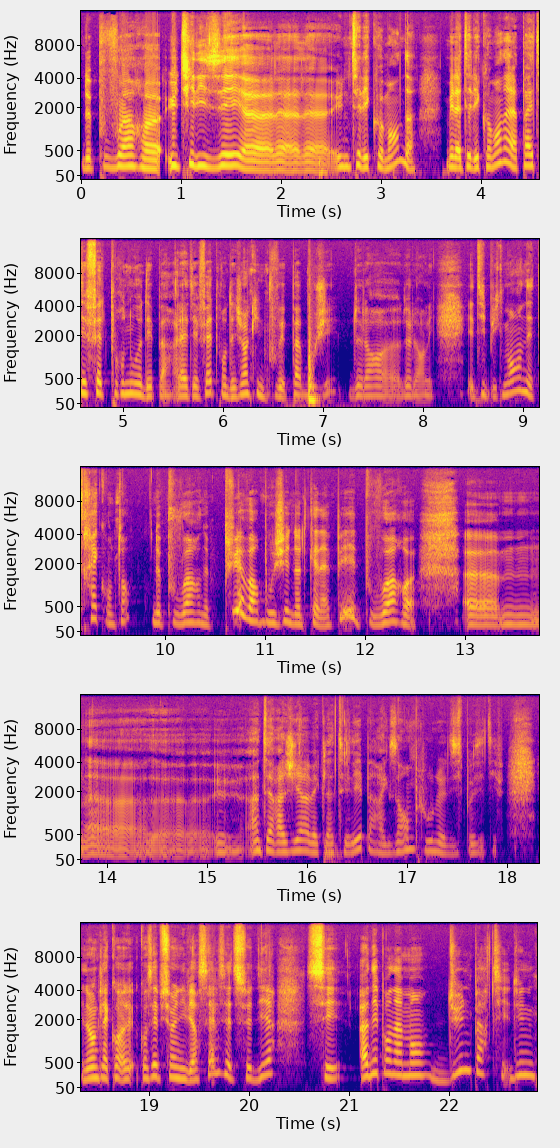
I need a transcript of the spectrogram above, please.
de pouvoir euh, utiliser euh, une télécommande, mais la télécommande, elle n'a pas été faite pour nous au départ. Elle a été faite pour des gens qui ne pouvaient pas bouger de leur, euh, de leur lit. Et typiquement, on est très content de pouvoir ne plus avoir bougé notre canapé et de pouvoir interagir avec la télé, par exemple, ou le dispositif. Et donc la conception universelle, c'est de se dire, c'est indépendamment d'une partie, d'une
